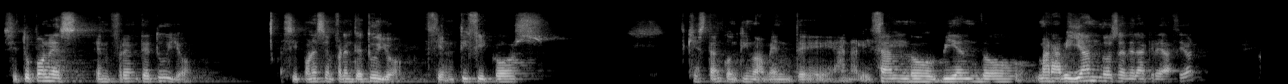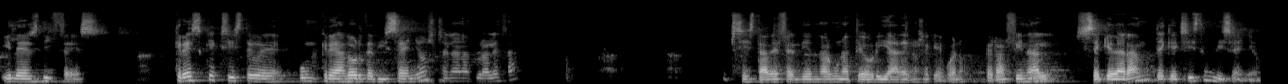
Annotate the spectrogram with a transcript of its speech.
Si tú pones enfrente tuyo, si pones enfrente tuyo científicos, que están continuamente analizando, viendo, maravillándose de la creación y les dices, ¿crees que existe un creador de diseños en la naturaleza? Si está defendiendo alguna teoría de no sé qué, bueno, pero al final se quedarán de que existe un diseño.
